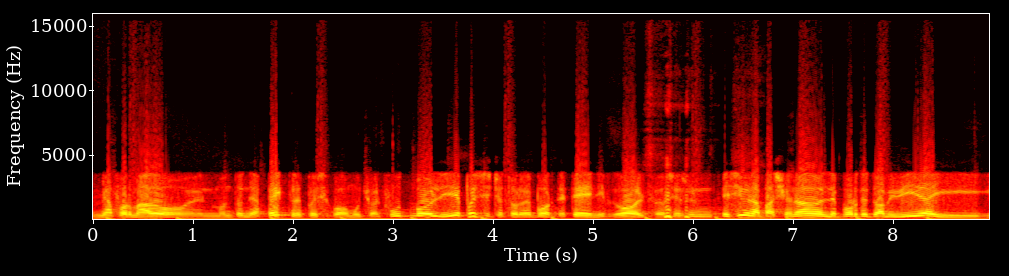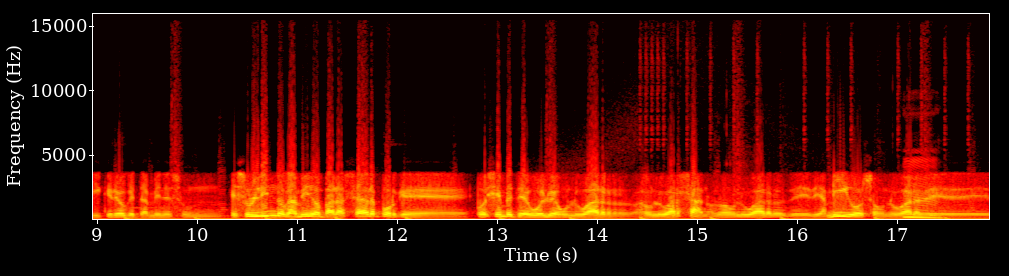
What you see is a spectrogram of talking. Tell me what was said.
me ha formado en un montón de aspectos. Después he jugado mucho al fútbol y después he hecho todos los deportes, tenis, golf. O sea, es un- he sido un apasionado del deporte toda mi vida y, y creo que también es un, es un lindo camino para hacer porque, porque siempre te devuelve a un lugar, a un lugar sano, ¿no? a un lugar de, de amigos, a un lugar Mm. de, de-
